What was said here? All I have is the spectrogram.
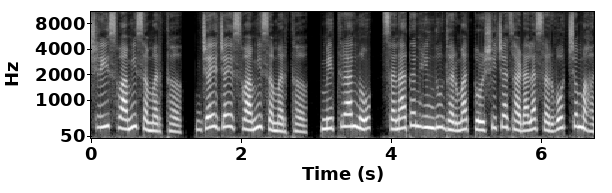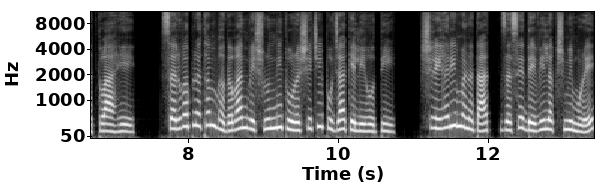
श्री स्वामी समर्थ. जय जय स्वामी समर्थ. मित्रांनो सनातन हिंदू धर्मात तुळशीच्या झाडाला सर्वोच्च महत्त्व आहे. सर्वप्रथम भगवान विष्णूंनी तुळशीची पूजा केली होती. श्रीहरी म्हणतात जसे देवी लक्ष्मीमुळे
